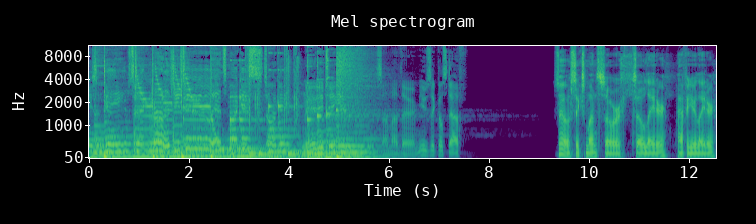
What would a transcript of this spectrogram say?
movies and games, technology too. It's Marcus talking nerdy to you. Some other musical stuff. So, six months or so later, half a year later,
